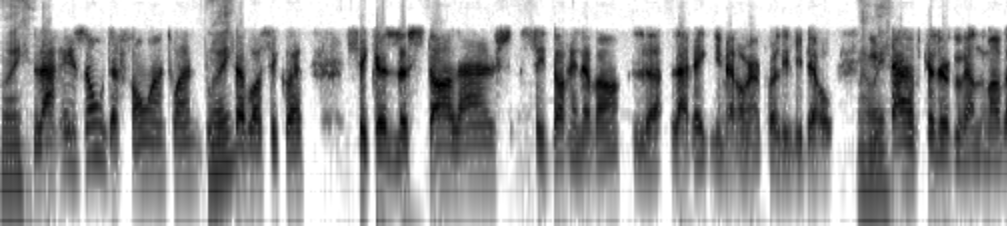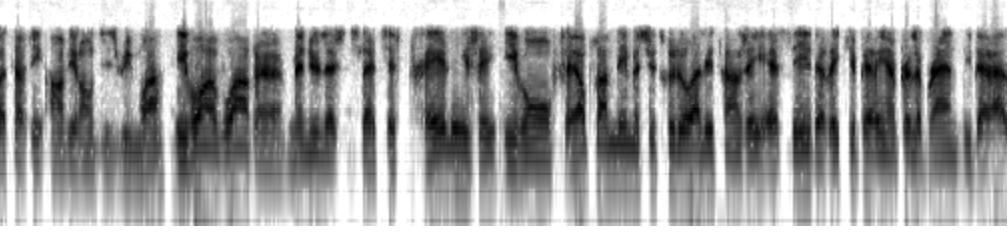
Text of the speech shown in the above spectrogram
La, oui. la, raison de fond, Antoine, pour savoir c'est quoi, c'est que le stallage, c'est dorénavant la, la, règle numéro un pour les libéraux. Ah, Ils oui. savent que leur gouvernement va tarder environ 18 mois. Ils vont avoir un menu législatif très léger. Ils vont faire promener M. Trudeau à l'étranger, essayer de récupérer un peu le brand libéral.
